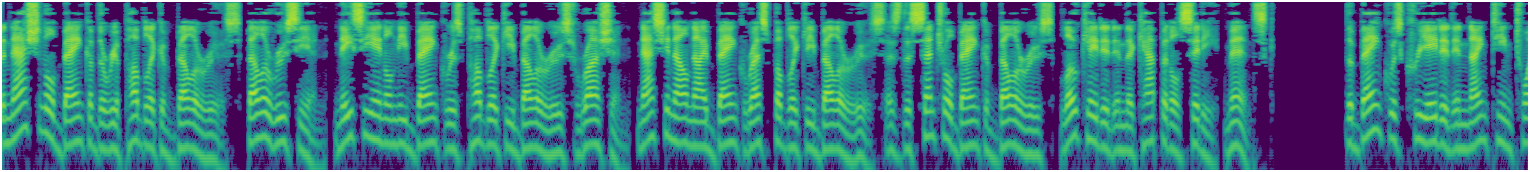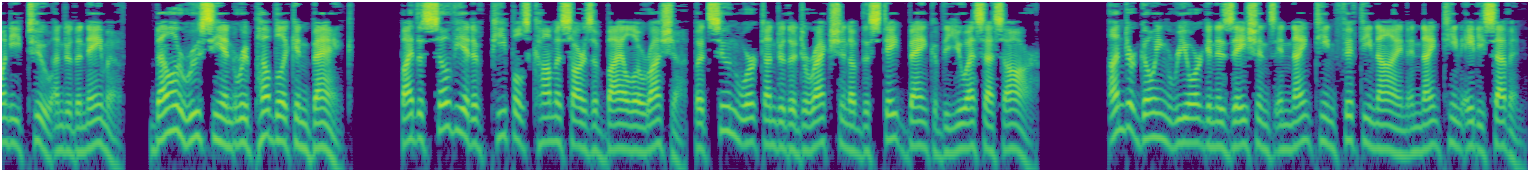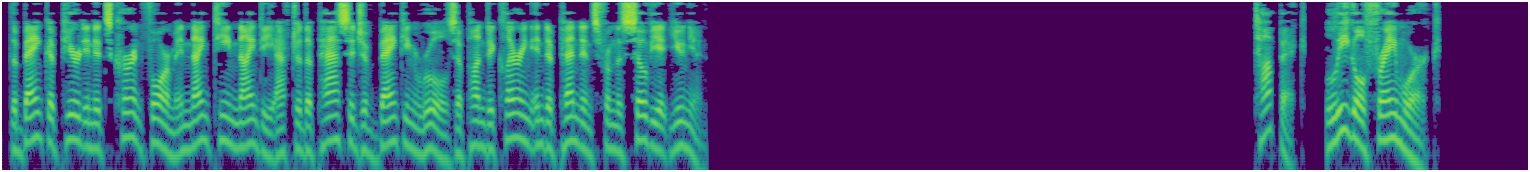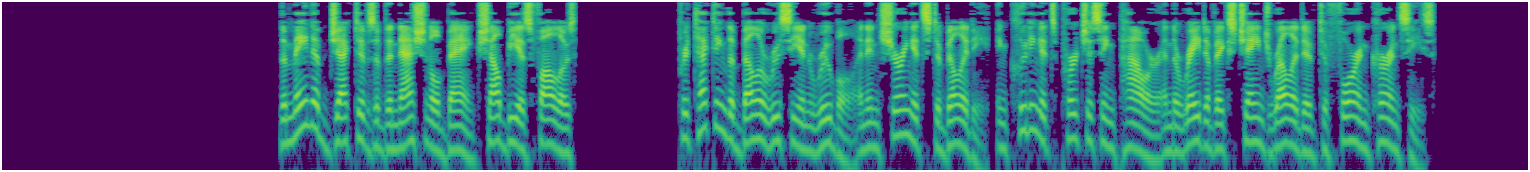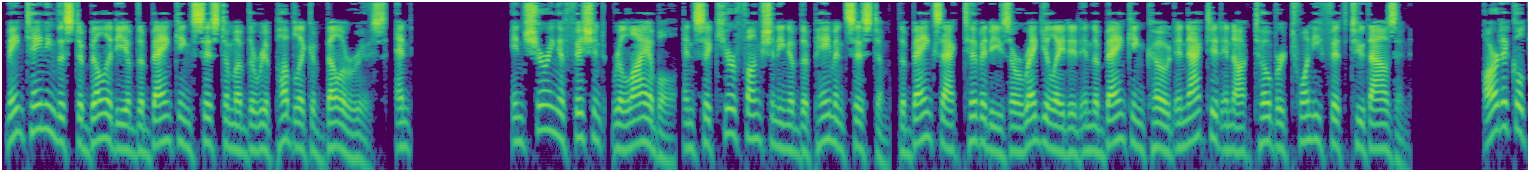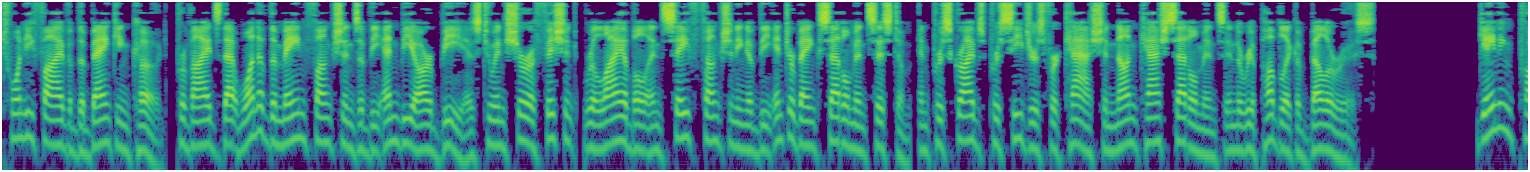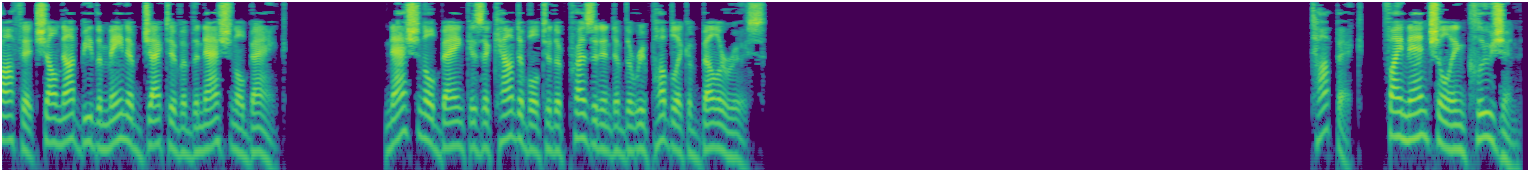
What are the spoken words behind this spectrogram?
The National Bank of the Republic of Belarus Belarusian, Nacionalny Bank Respubliki Belarus Russian, Nacionalny Bank Respubliki Belarus is the central bank of Belarus, located in the capital city, Minsk. The bank was created in 1922 under the name of Belarusian Republican Bank by the Soviet of People's Commissars of Byelorussia, but soon worked under the direction of the State Bank of the USSR. Undergoing reorganizations in 1959 and 1987, the bank appeared in its current form in 1990 after the passage of banking rules upon declaring independence from the Soviet Union. Legal framework The main objectives of the National Bank shall be as follows Protecting the Belarusian ruble and ensuring its stability, including its purchasing power and the rate of exchange relative to foreign currencies. Maintaining the stability of the banking system of the Republic of Belarus, and Ensuring efficient, reliable, and secure functioning of the payment system. The bank's activities are regulated in the Banking Code enacted in October 25, 2000. Article 25 of the Banking Code, provides that one of the main functions of the NBRB is to ensure efficient, reliable and safe functioning of the interbank settlement system, and prescribes procedures for cash and non-cash settlements in the Republic of Belarus. Gaining profit shall not be the main objective of the National Bank. National Bank is accountable to the President of the Republic of Belarus. Topic Financial inclusion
